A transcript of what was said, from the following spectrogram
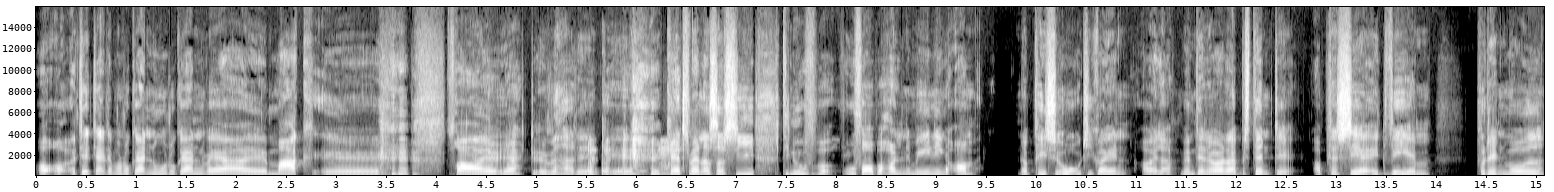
Og, og det, der, der må du gerne, nu må du gerne være øh, Mark øh, fra, øh, ja, hvad hedder det, øh, Katsmand, og så sige din ufo- uforbeholdende mening om, når PCO de går ind, og, eller hvem den er, der har bestemt det, og placerer et VM på den måde,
